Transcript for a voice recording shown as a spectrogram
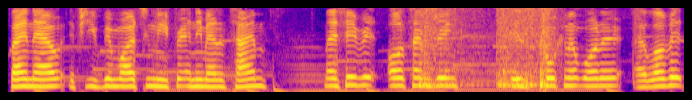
by now, if you've been watching me for any amount of time, my favorite all-time drink is coconut water. I love it.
